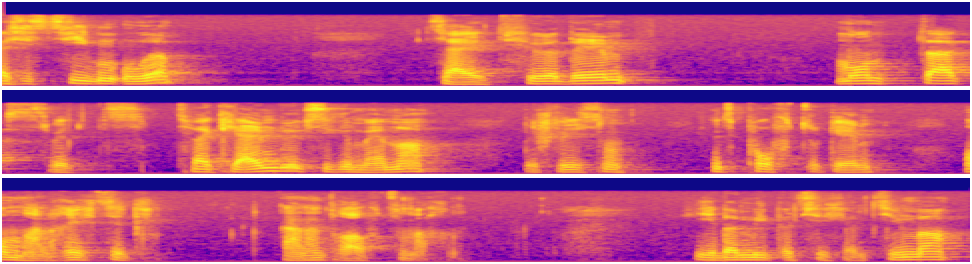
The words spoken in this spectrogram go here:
Es ist 7 Uhr, Zeit für den Montagswitz. Zwei kleinwüchsige Männer beschließen, ins Puff zu gehen, um mal richtig einen drauf zu machen. Jeder mietet sich ein Zimmer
